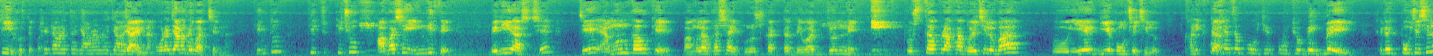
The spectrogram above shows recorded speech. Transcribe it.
কি হতে পারে? সেটা হয়তো জানানো যায় যায় না। ওরা জানাতে পারছেন না। কিন্তু কিছু কিছু আভাসে ইঙ্গিতে বেরিয়ে আসছে যে এমন কাউকে বাংলা ভাষায় পুরস্কারটা দেওয়ার জন্য প্রস্তাব রাখা হয়েছিল বা ইয়ে গিয়ে পৌঁছেছিল। খানিকটা সে তো পৌঁছে পৌঁছবেই। সেটা পৌঁছেছিল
